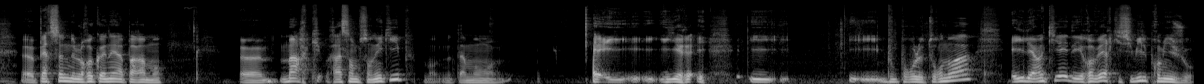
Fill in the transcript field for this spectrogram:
Personne ne le reconnaît apparemment. Marc rassemble son équipe, notamment et il- pour le tournoi, et il est inquiet des revers qu'il subit le premier jour.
